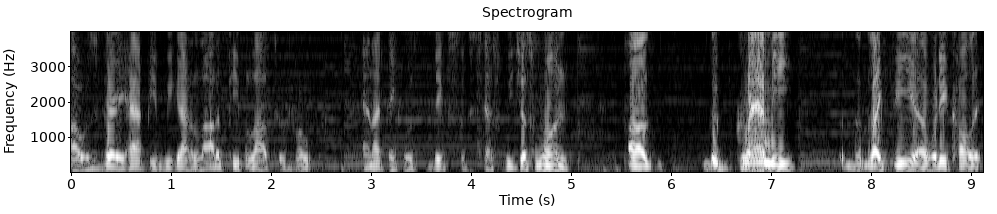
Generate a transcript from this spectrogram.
I was very happy. We got a lot of people out to vote, and I think it was a big success. We just won uh, the Grammy, the, like the uh, what do you call it?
